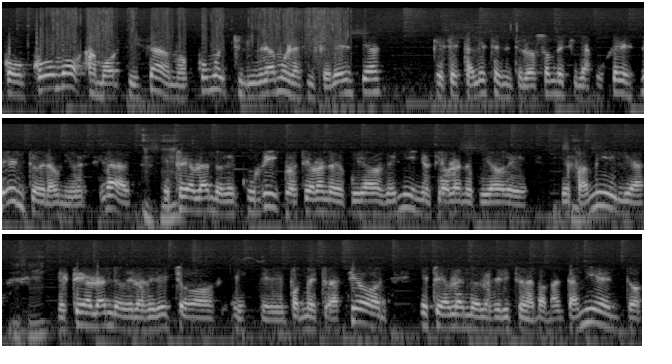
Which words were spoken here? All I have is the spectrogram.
con cómo amortizamos, cómo equilibramos las diferencias que se establecen entre los hombres y las mujeres dentro de la universidad. Estoy hablando de currículo, estoy hablando de cuidados de niños, estoy hablando de cuidado de, familia, estoy hablando de los derechos este, por menstruación, estoy hablando de los derechos de amamantamiento.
